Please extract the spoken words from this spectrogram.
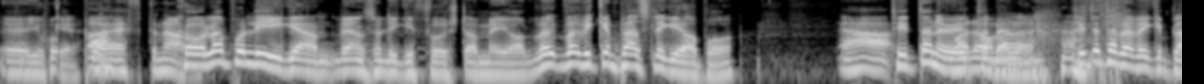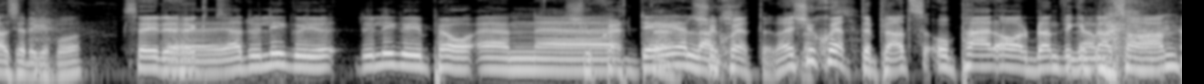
eh, Jocke. På efternamn. Kolla på ligan, vem som ligger först av mig och Vilken plats ligger jag på? Jaha, Titta nu i tabellen. Titta i tabellen vilken plats jag ligger på. Säg det högt. Eh, Ja, du ligger ju, du ligger ju på en eh, 26. delad... 26. Nej, 26 plats. Och Per Ahlbrandt, vilken plats har han?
